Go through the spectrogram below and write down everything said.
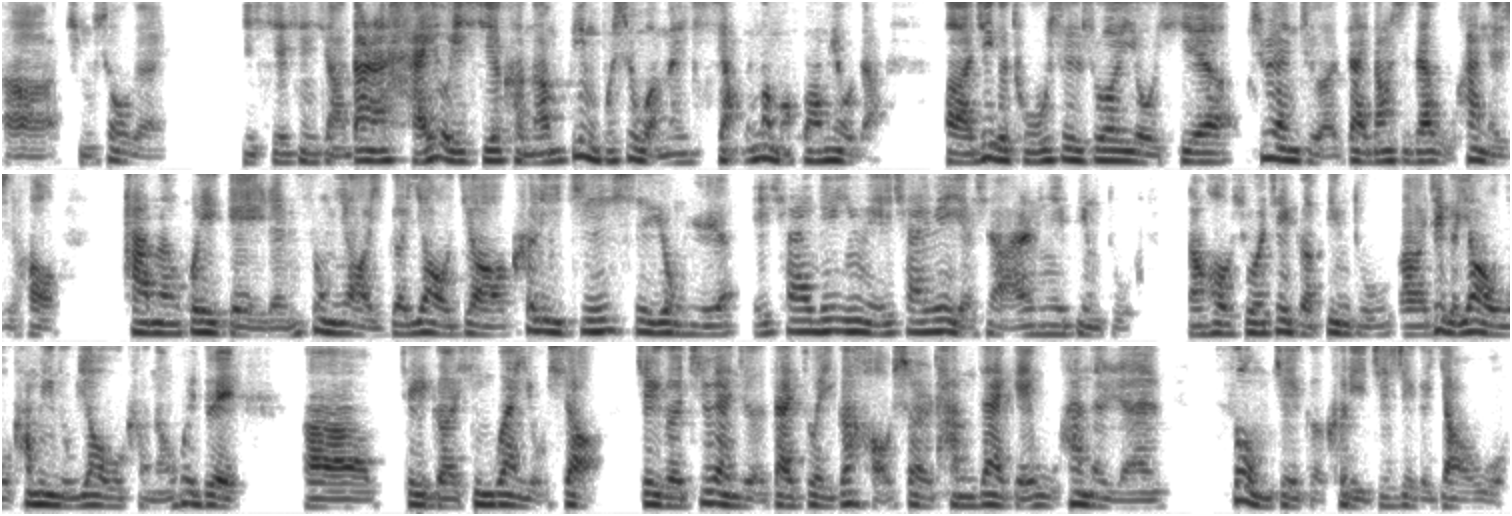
呃，停售的一些现象。当然还有一些可能并不是我们想的那么荒谬的。呃，这个图是说有些志愿者在当时在武汉的时候，他们会给人送药，一个药叫克利芝，是用于 HIV，因为 HIV 也是 RNA 病毒。然后说这个病毒，呃，这个药物抗病毒药物可能会对呃这个新冠有效。这个志愿者在做一个好事儿，他们在给武汉的人送这个克里芝这个药物。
